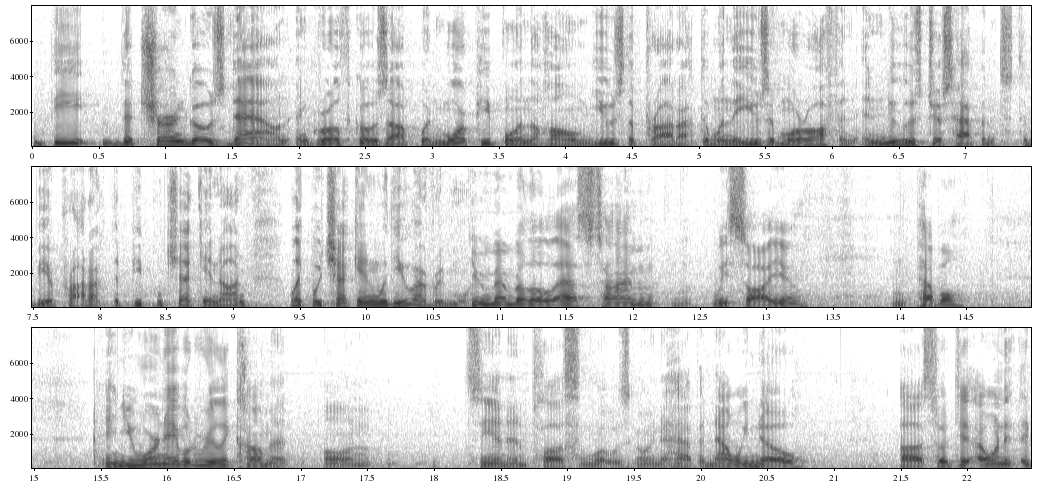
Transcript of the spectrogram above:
the, the churn goes down and growth goes up when more people in the home use the product and when they use it more often. And news just happens to be a product that people check in on, like we check in with you every morning. You remember the last time we saw you in Pebble, and you weren't able to really comment on CNN Plus and what was going to happen. Now we know. Uh, so I want to I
